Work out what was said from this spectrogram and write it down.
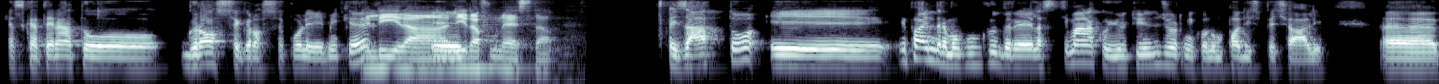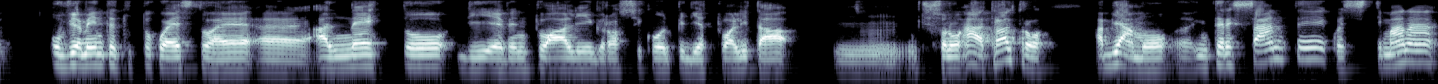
che ha scatenato grosse, grosse polemiche. L'ira, e... l'ira funesta. Esatto, e, e, poi andremo a concludere la settimana con gli ultimi due giorni con un po' di speciali. Eh, ovviamente tutto questo è eh, al netto di eventuali grossi colpi di attualità. Mm, sono... Ah, tra l'altro abbiamo eh, interessante questa settimana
